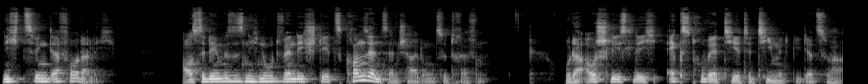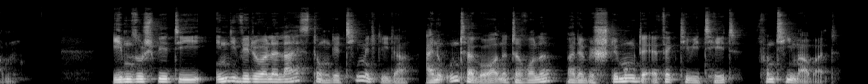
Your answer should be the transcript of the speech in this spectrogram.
nicht zwingend erforderlich. Außerdem ist es nicht notwendig, stets Konsensentscheidungen zu treffen oder ausschließlich extrovertierte Teammitglieder zu haben. Ebenso spielt die individuelle Leistung der Teammitglieder eine untergeordnete Rolle bei der Bestimmung der Effektivität von Teamarbeit.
